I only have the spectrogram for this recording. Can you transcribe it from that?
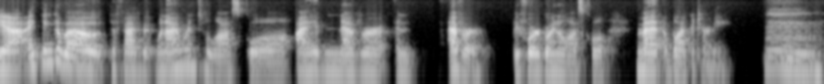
yeah, I think about the fact that when I went to law school, I had never and ever before going to law school met a black attorney. Mm.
